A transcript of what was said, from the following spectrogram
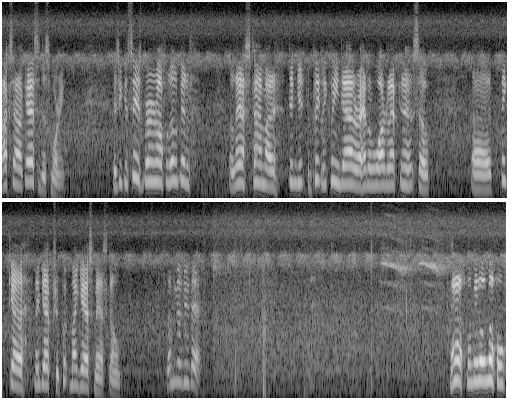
oxalic acid this morning. As you can see, it's burning off a little bit of the last time I didn't get completely cleaned out or I had a little water left in it, so uh, I think uh, maybe I should put my gas mask on. Let me go do that. Now it's going to be a little muffled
